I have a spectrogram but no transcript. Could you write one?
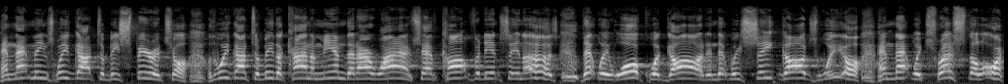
And that means we've got to be spiritual. We've got to be the kind of men that our wives have confidence in us, that we walk with God and that we seek God's will and that we trust the Lord.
